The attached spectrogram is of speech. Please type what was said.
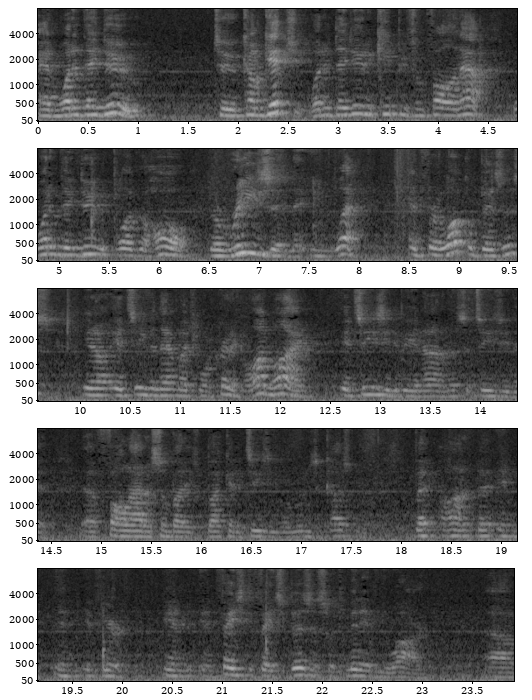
And what did they do to come get you? What did they do to keep you from falling out? What did they do to plug the hole? The reason that you left. And for a local business, you know, it's even that much more critical. Online, it's easy to be anonymous. It's easy to uh, fall out of somebody's bucket. It's easy to lose a customer. But on, but in, in, if you're in, in face-to-face business, which many of you are, um,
